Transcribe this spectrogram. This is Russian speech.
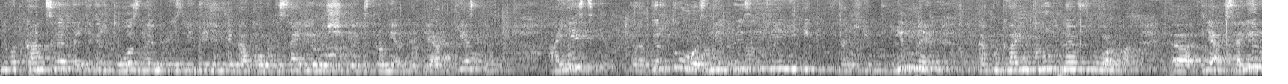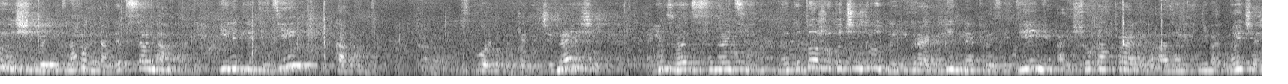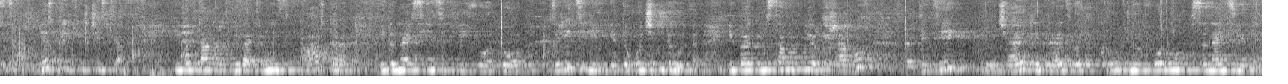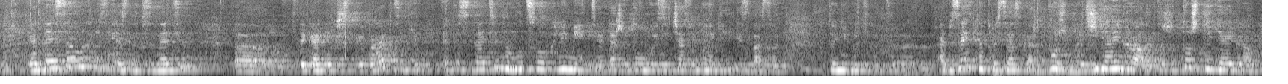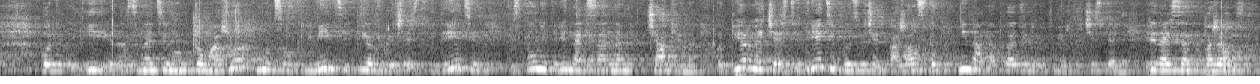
Ну вот концерт — это виртуозное произведение какого-то солирующего инструмента, для оркестра. А есть э, виртуозные произведения и такие длинные, как мы говорим, крупная форма. Э, для солирующего инструмента это соната. Или для детей, как вот э, в сборниках для начинающих, они называются сонатины. Но это тоже очень трудно играть длинное произведение, а еще, как правило, оно ведь не в одной части, а в нескольких. И вот так развивать мысль автора и доносить ее до зрителей, это очень трудно. И поэтому с самых первых шагов э, детей приучают играть вот крупную форму сонатины. И одна из самых известных сонатин э, в педагогической практике это сонатина Муцио Клементи. Я даже думаю, сейчас многие из вас вот кто-нибудь вот, э, обязательно про себя скажет, боже мой, это же я играл, это же то, что я играл. Вот, и э, сонатину до мажор Муцева Клементи, первая часть и третья, исполнит Ирина Александровна Чаплина. Вот первая часть и третья будет звучать, пожалуйста, не надо аплодировать между частями. Ирина Александровна, пожалуйста.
